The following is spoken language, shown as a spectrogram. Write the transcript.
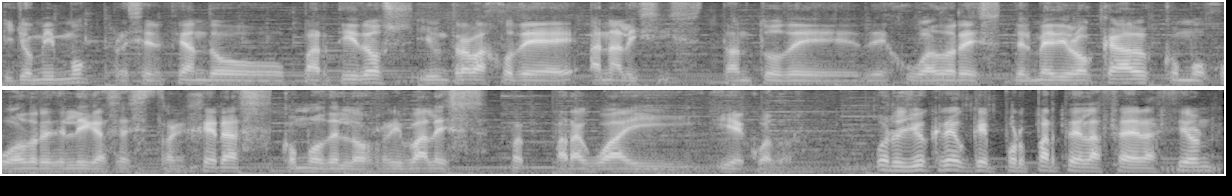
y yo mismo presenciando partidos y un trabajo de análisis, tanto de, jugadores del medio local como jugadores de ligas extranjeras, como de los rivales Paraguay y Ecuador. Bueno, yo creo que por parte de la federación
